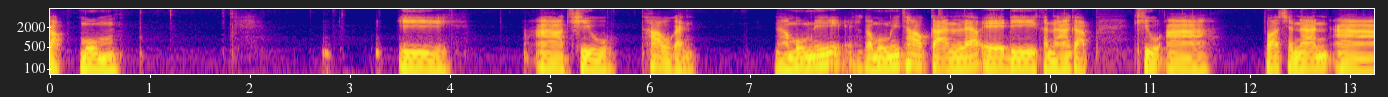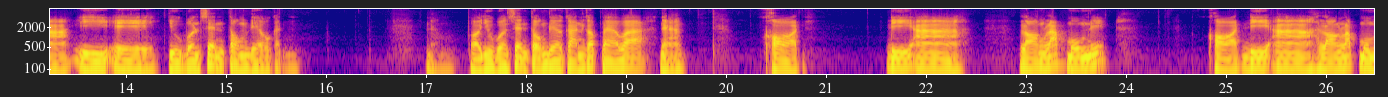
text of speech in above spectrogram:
กับมุม E R Q เท่ากันนะมุมนี้กับมุมนี้เท่ากันแล้ว AD ขนานกับ QR เพราะฉะนั้น REA อยู่บนเส้นตรงเดียวกันนะพออยู่บนเส้นตรงเดียวกันก็แปลว่านะคอร์ด DR รองรับมุมนี้คอร์ด DR รองรับมุม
